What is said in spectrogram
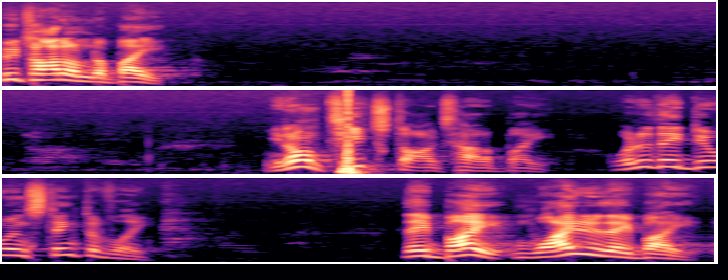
Who taught them to bite? You don't teach dogs how to bite. What do they do instinctively? They bite. Why do they bite?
